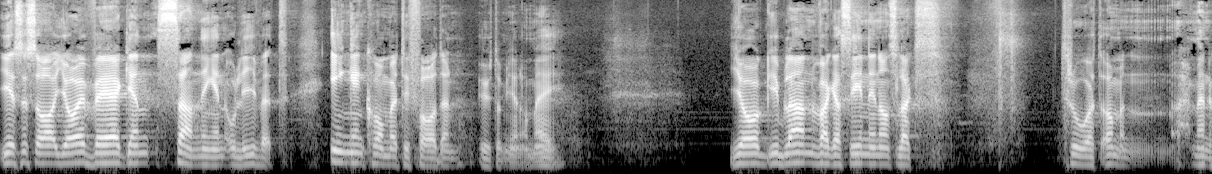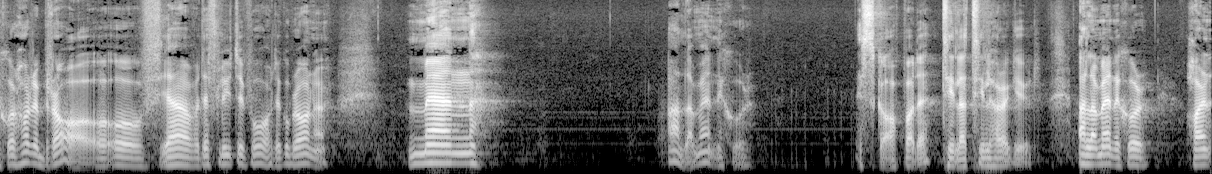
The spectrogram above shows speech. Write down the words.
Jesus sa, jag är vägen, sanningen och livet. Ingen kommer till Fadern utom genom mig. Jag ibland vaggas in i någon slags tro att ja, men, människor har det bra och, och ja, det flyter på, det går bra nu. Men alla människor är skapade till att tillhöra Gud. Alla människor har en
